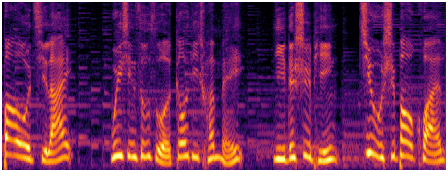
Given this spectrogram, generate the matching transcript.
爆起来。微信搜索高低传媒，你的视频就是爆款。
